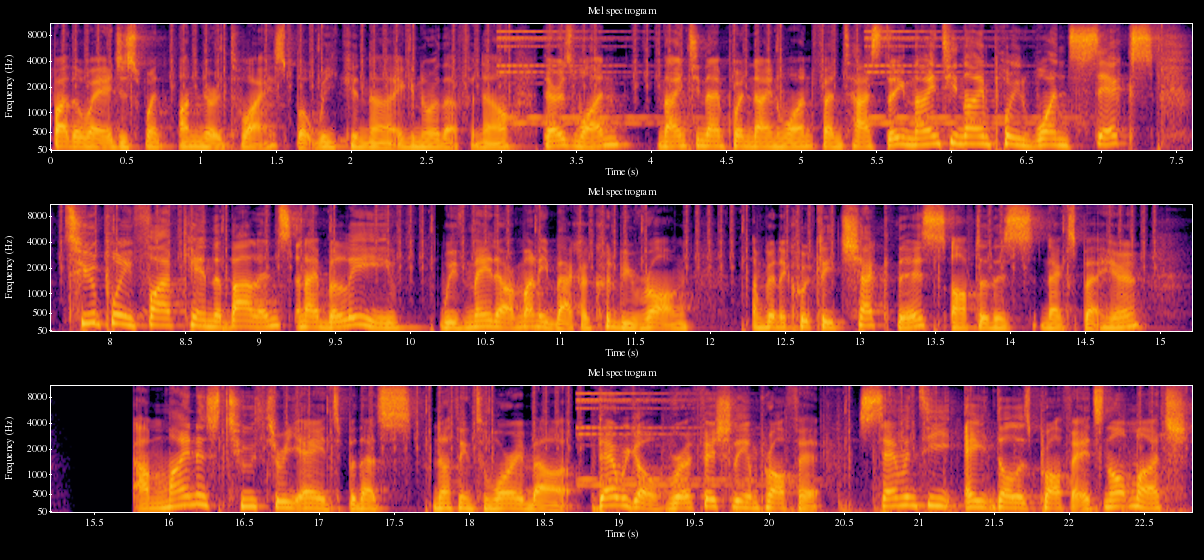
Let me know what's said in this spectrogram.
By the way it just went under twice but we can uh, ignore that for now. There's one 99.91 fantastic. 99.16 2.5k in the balance and i believe we've made our money back. I could be wrong. I'm going to quickly check this after this next bet here I'm minus 238, but that's nothing to worry about. There we go. We're officially in profit. $78 profit. It's not much.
